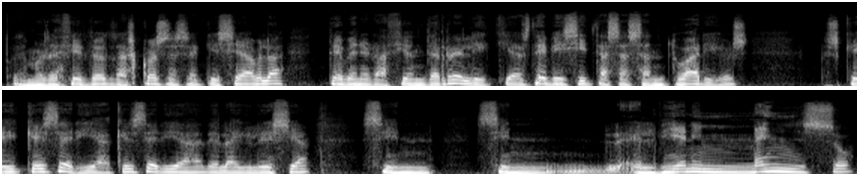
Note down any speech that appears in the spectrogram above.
podemos decir de otras cosas. Aquí se habla de veneración de reliquias, de visitas a santuarios. Pues ¿qué, qué sería? ¿Qué sería de la Iglesia sin, sin el bien inmenso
